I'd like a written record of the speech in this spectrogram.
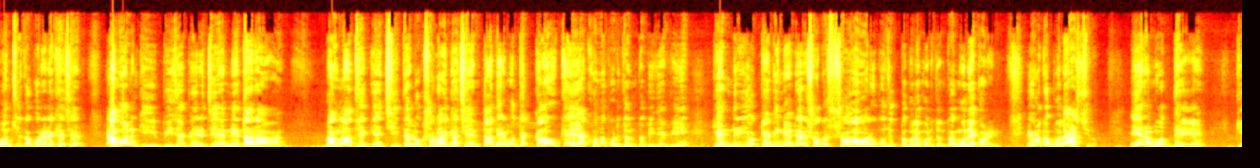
বঞ্চিত করে রেখেছে। এমনকি বিজেপির যে নেতারা বাংলা থেকে জিতে লোকসভায় গেছেন, তাদের মধ্যে কাউকে এখনও পর্যন্ত বিজেপি কেন্দ্রীয় ক্যাবিনেটের সদস্য হওয়ার উপযুক্ত বলে পর্যন্ত মনে করেনি। এগুলো তো বলে আসছিল। এর মধ্যে কি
